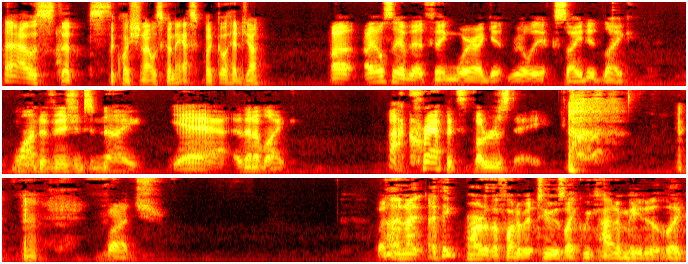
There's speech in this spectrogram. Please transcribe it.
I was that's the question I was going to ask. But go ahead, John. Uh, I also have that thing where I get really excited, like WandaVision tonight, yeah, and then I'm like, ah, crap, it's Thursday. Fudge. But And I, I think part of the fun of it too is like we kind of made it like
